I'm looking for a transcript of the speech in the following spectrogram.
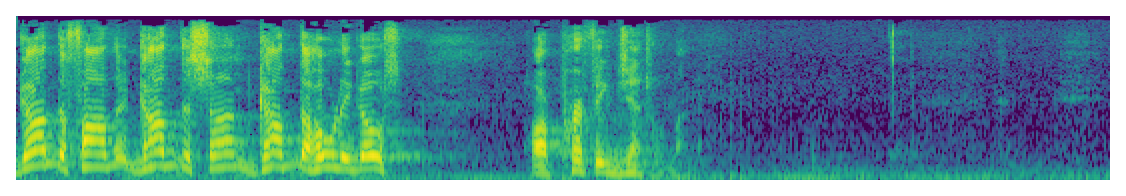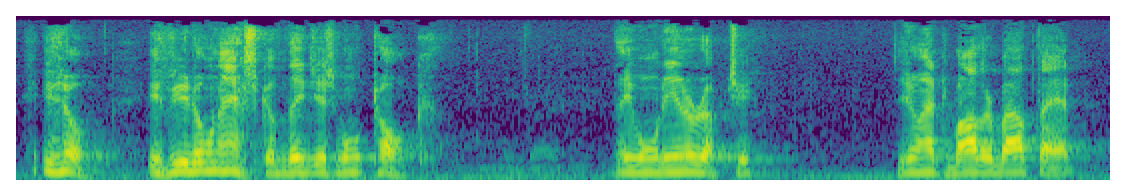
God the Father, God the Son, God the Holy Ghost are perfect gentlemen. You know, if you don't ask them, they just won't talk. They won't interrupt you. You don't have to bother about that.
